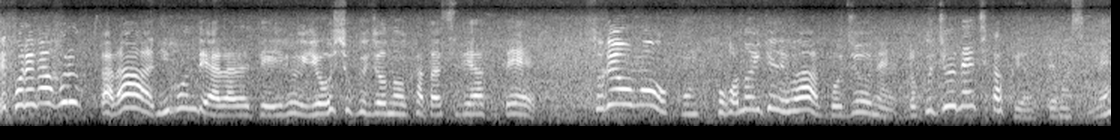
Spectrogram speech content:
でこれが古くから日本でやられている養殖所の形であってそれをもうここの池では50年60年近くやってますね。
